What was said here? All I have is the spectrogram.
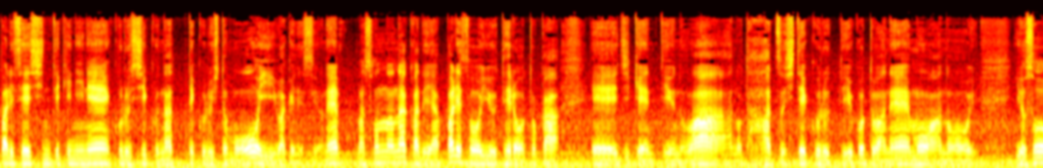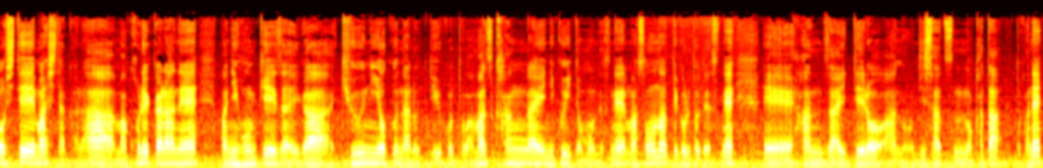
ぱり精神的にね、苦しくなってくる人も多いわけですよね。まあ、そんな中でやっぱりそういうテロとか、えー、事件っていうのは、あの、多発してくるっていうことはね、もうあの、予想してましたから、まあ、これからね、まあ、日本経済が急に良くなるっていうことはまず考えにくいと思うんですね。まあ、そうなってくるとですね、えー、犯罪、テロ、あの、自殺の方とかね、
